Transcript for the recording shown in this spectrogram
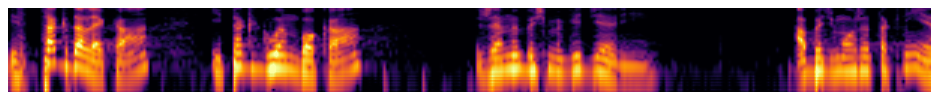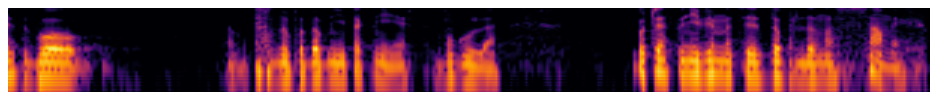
jest tak daleka i tak głęboka, że my byśmy wiedzieli. A być może tak nie jest, bo prawdopodobnie tak nie jest w ogóle, bo często nie wiemy, co jest dobre dla nas samych.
